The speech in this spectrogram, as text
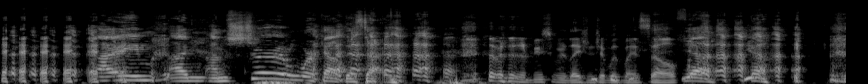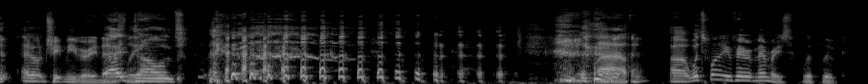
I'm I'm I'm sure it'll work out this time. I'm in an abusive relationship with myself. Yeah, yeah. I don't treat me very nicely. I don't. Wow. Uh, what's one of your favorite memories with Luke?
